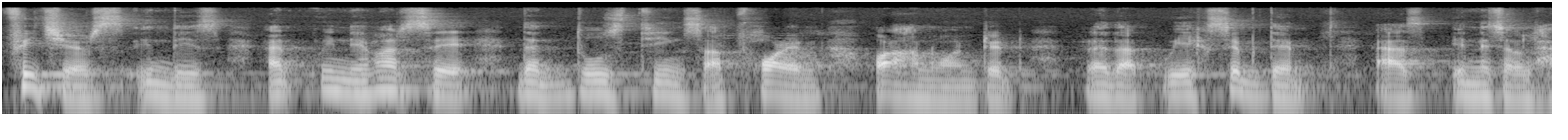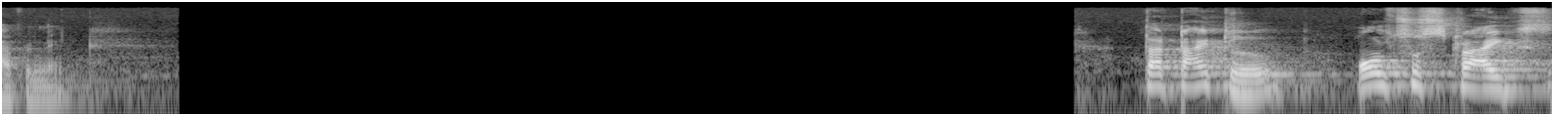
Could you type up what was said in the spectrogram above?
features in this and we never say that those things are foreign or unwanted rather we accept them as a natural happening the title also strikes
